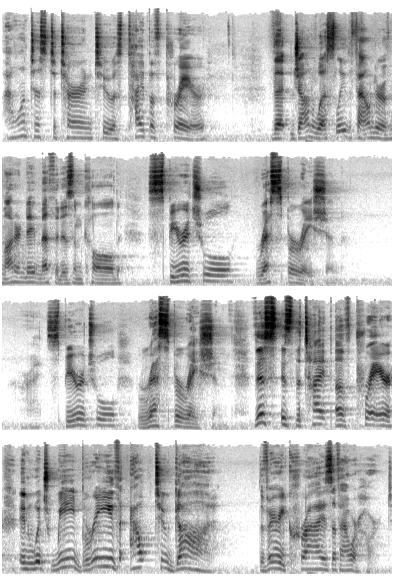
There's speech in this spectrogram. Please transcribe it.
I want us to turn to a type of prayer that John Wesley, the founder of modern day Methodism, called spiritual respiration. All right, spiritual respiration. This is the type of prayer in which we breathe out to God the very cries of our heart.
